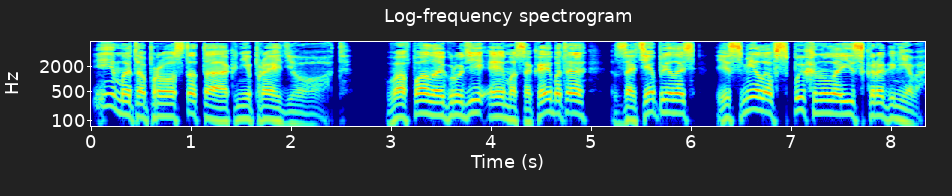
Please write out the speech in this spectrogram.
Им это просто так не пройдет. Во впалой груди Эймоса Кейбота затеплилась и смело вспыхнула искра гнева.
